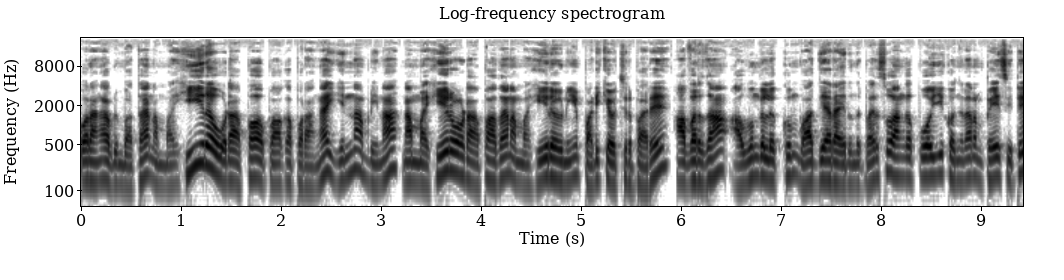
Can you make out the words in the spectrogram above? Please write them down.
போகிறாங்க அப்படின்னு பார்த்தா நம்ம ஹீரோவோட அப்பாவை பார்க்க போறாங்க. என்ன அப்படின்னா நம்ம ஹீரோவோட அப்பா தான் நம்ம ஹீரோயினையும் படிக்க வச்சிருப்பாரு. அவர் தான் அவங்களுக்கும் வாத்தியாரா இருந்திருப்பாரு. ஸோ அங்கே போய் கொஞ்ச நேரம் பேசிட்டு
